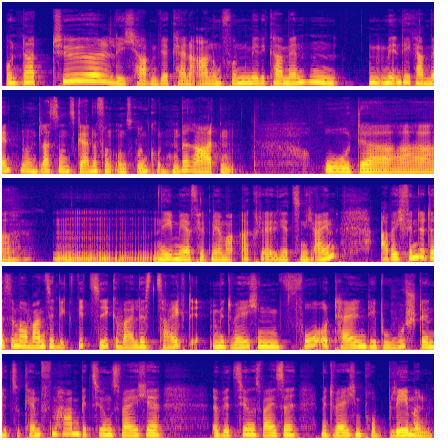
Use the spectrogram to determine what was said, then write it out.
und natürlich haben wir keine Ahnung von Medikamenten, Medikamenten und lassen uns gerne von unseren Kunden beraten. Oder hm, nee, mehr fällt mir aktuell jetzt nicht ein. Aber ich finde das immer wahnsinnig witzig, weil es zeigt, mit welchen Vorurteilen die Berufsstände zu kämpfen haben, beziehungsweise beziehungsweise mit welchen Problemen.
